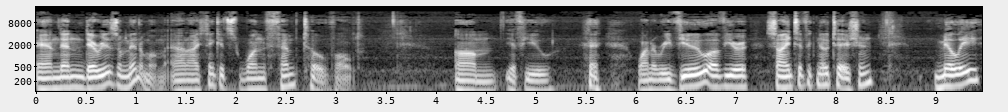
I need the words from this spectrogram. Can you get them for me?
and then there is a minimum, and I think it's 1 femtovolt. Um, if you want a review of your scientific notation, milli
